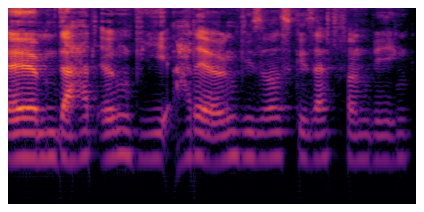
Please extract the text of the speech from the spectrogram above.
Ähm, da hat irgendwie, hat er irgendwie sowas gesagt von wegen,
